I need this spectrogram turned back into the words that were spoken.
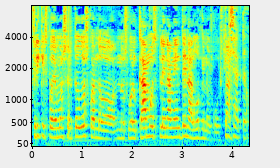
frikis podemos ser todos cuando nos volcamos plenamente en algo que nos gusta. Exacto.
